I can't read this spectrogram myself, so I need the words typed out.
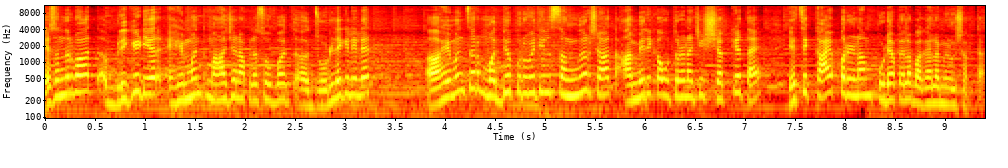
या संदर्भात ब्रिगेडियर हेमंत महाजन आपल्यासोबत जोडले गेलेले आहेत. हेमंत सर मध्य पूर्वेतील संघर्षात अमेरिका उतरण्याची शक्यता आहे याचे काय परिणाम पुढे आपल्याला बघायला मिळू शकतात?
